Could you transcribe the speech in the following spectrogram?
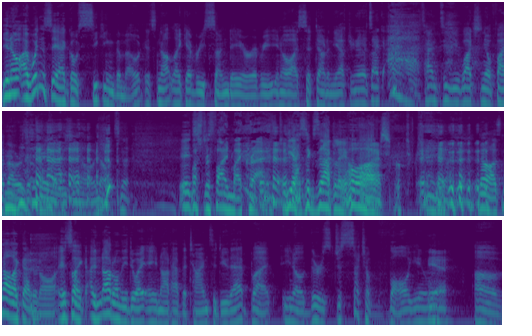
You know, I wouldn't say I go seeking them out. It's not like every Sunday or every, you know, I sit down in the afternoon. It's like, ah, time to watch, you know, five hours of trailers. You know, no, it's not. It's must refine my craft. yes, exactly. Oh, no, it's not like that at all. It's like not only do I a not have the time to do that, but you know, there's just such a volume Yeah. of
